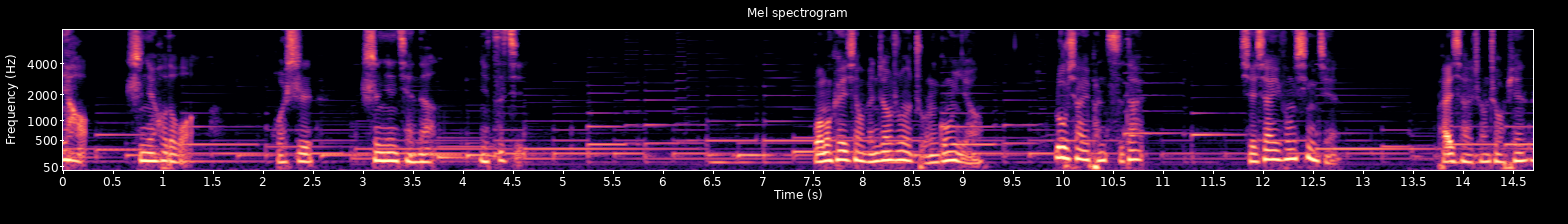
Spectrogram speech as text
你好，十年后的我，我是十年前的你自己。我们可以像文章中的主人公一样，录下一盘磁带，写下一封信件，拍下一张照片，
